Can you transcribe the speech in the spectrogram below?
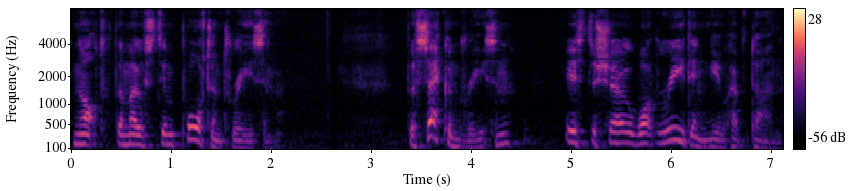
not the most important reason. The second reason is to show what reading you have done.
